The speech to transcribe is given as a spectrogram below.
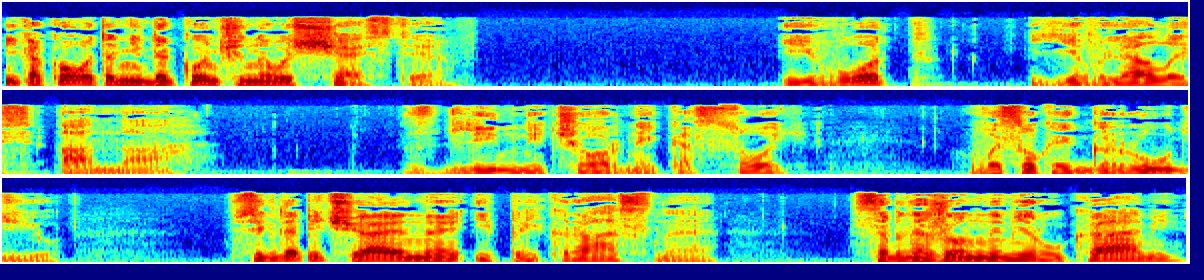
и какого-то недоконченного счастья. И вот являлась она с длинной черной косой, высокой грудью, всегда печальная и прекрасная, с обнаженными руками,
